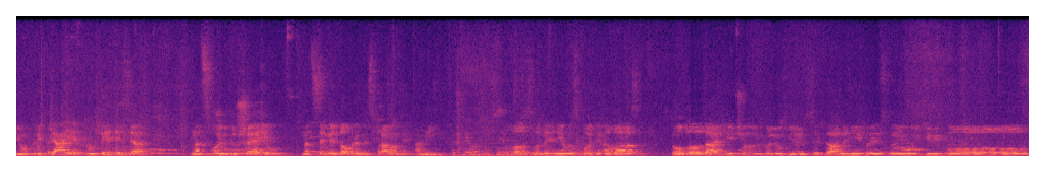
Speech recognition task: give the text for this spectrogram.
і укріпляє трудитися над своєю душею, над цими добрими справами. Амінь. Благословення Господні на вас, то благодаті і чоловіколюбієм всегда нині і присно і у віки віков.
